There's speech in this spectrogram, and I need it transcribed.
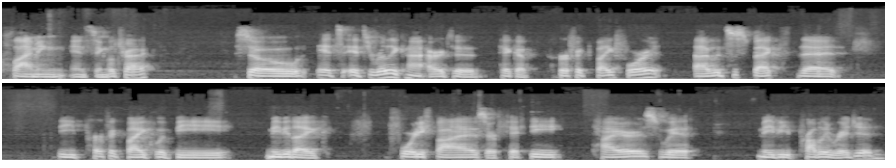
climbing and single track. so it's it's really kind of hard to pick a perfect bike for it. I would suspect that the perfect bike would be maybe like 45s or 50 tires with maybe probably rigid.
